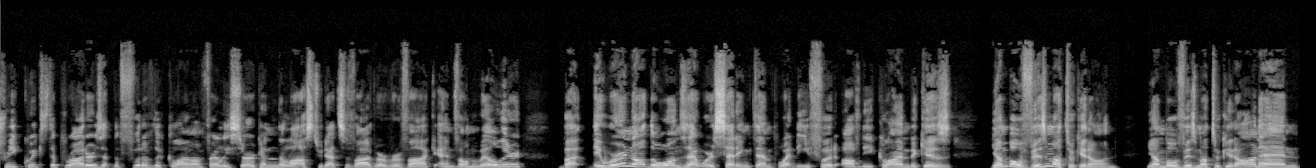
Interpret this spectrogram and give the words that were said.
three quickstep riders at the foot of the climb, I'm fairly certain. The last two that survived were Vervaeke and Van Wilder, but they were not the ones that were setting tempo at the foot of the climb because Jumbo Visma took it on. Jumbo Visma took it on, and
